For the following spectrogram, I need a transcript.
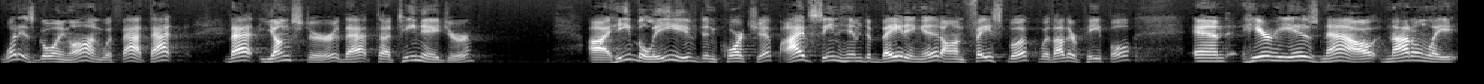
What is going on with that? That, that youngster, that uh, teenager, uh, he believed in courtship. I've seen him debating it on Facebook with other people. And here he is now, not only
